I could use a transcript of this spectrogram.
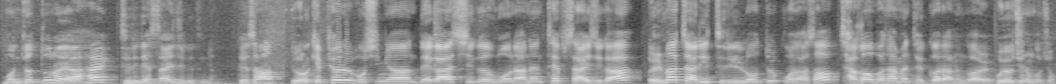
먼저 뚫어야 할 드릴의 사이즈거든요. 그래서 이렇게 표를 보시면 내가 지금 원하는 탭 사이즈가 얼마짜리 드릴로 뚫고 나서 작업을 하면 될 거라는 걸 보여주는 거죠.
